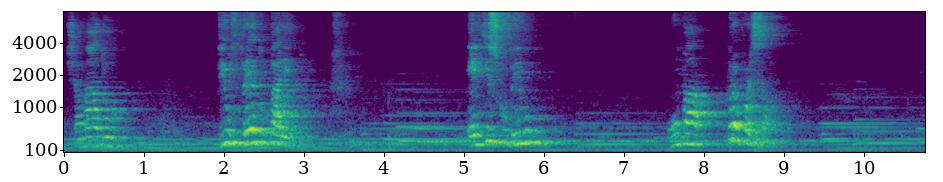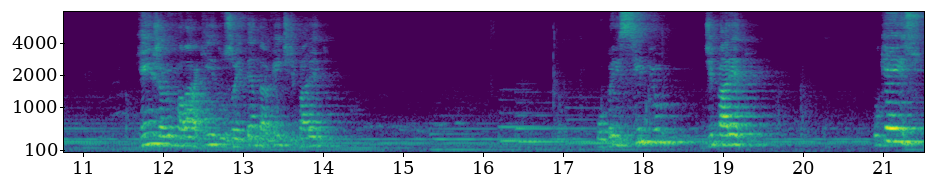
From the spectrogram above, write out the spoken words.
chamado Vilfredo Pareto. Ele descobriu uma proporção. Quem já ouviu falar aqui dos 80-20 de Pareto? O princípio de Pareto. O que é isso?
